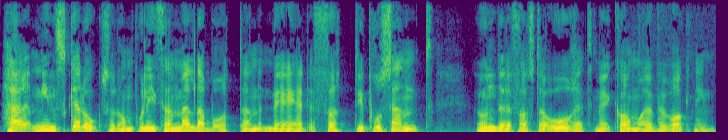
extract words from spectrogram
Här minskade också de polisanmälda brotten med 40 procent under det första året med kameraövervakning.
